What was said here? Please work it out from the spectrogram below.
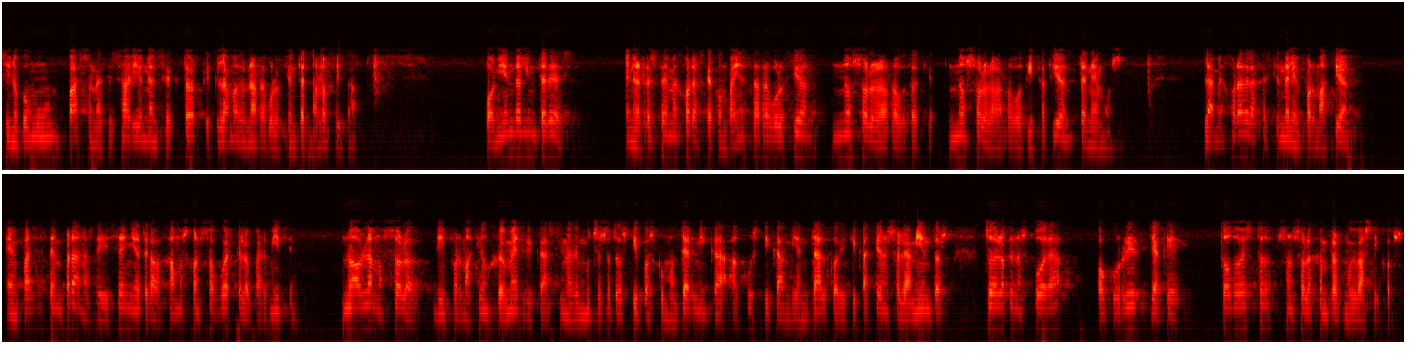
sino como un paso necesario en el sector que clama de una revolución tecnológica. Poniendo el interés en el resto de mejoras que acompañan esta revolución, no solo la robotización, no solo la robotización tenemos la mejora de la gestión de la información. En fases tempranas de diseño trabajamos con software que lo permite, no hablamos solo de información geométrica, sino de muchos otros tipos como térmica, acústica, ambiental, codificación, soleamientos, todo lo que nos pueda ocurrir, ya que todo esto son solo ejemplos muy básicos.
